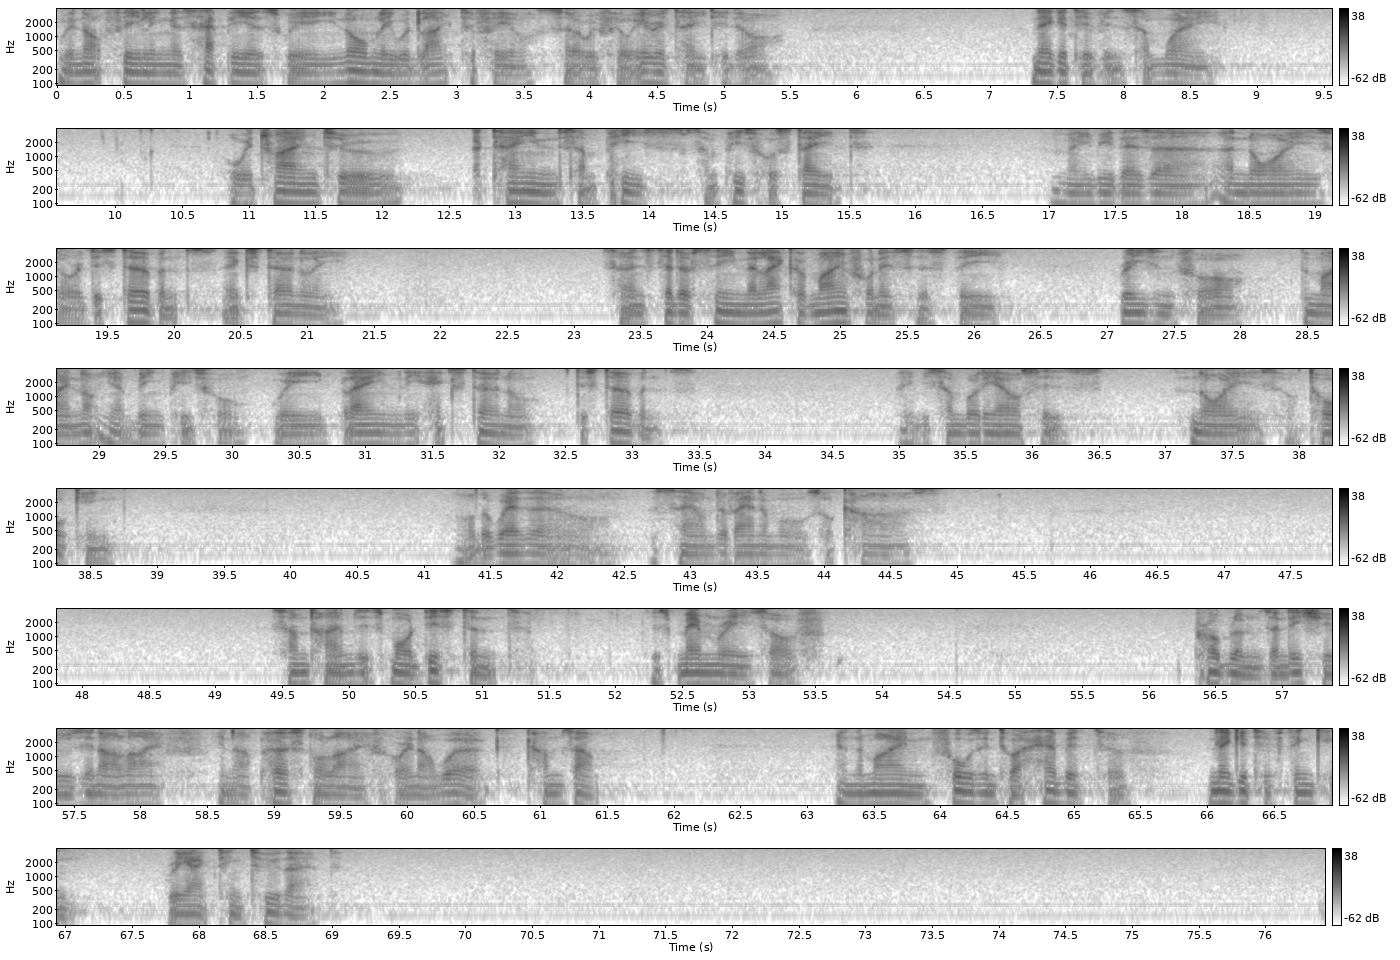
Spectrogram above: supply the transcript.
We're not feeling as happy as we normally would like to feel, so we feel irritated or negative in some way. Or we're trying to attain some peace, some peaceful state Maybe there's a, a noise or a disturbance externally. So instead of seeing the lack of mindfulness as the reason for the mind not yet being peaceful, we blame the external disturbance. Maybe somebody else's noise or talking, or the weather, or the sound of animals or cars. Sometimes it's more distant, just memories of problems and issues in our life, in our personal life or in our work comes up. And the mind falls into a habit of negative thinking, reacting to that.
